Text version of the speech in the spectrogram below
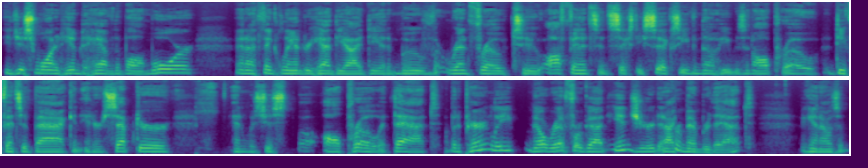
he just wanted him to have the ball more. And I think Landry had the idea to move Renfro to offense in 66, even though he was an all pro defensive back and interceptor and was just all pro at that. But apparently Mel Renfro got injured, and I remember that. Again, I was, a,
